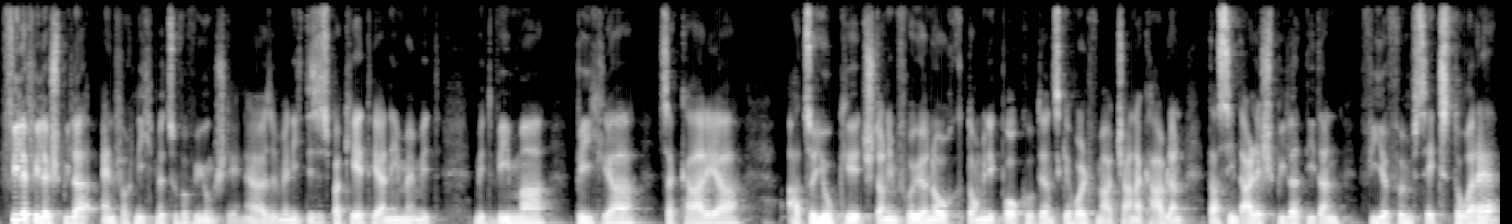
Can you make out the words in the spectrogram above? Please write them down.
viele, viele Spieler einfach nicht mehr zur Verfügung stehen. Ja, also wenn ich dieses Paket hernehme mit, mit Wimmer, Bichler, Zakaria, Azo Jukic, dann im Frühjahr noch Dominik Prokop, der uns geholfen hat, Jana Kavlan, das sind alle Spieler, die dann vier, fünf, sechs Tore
